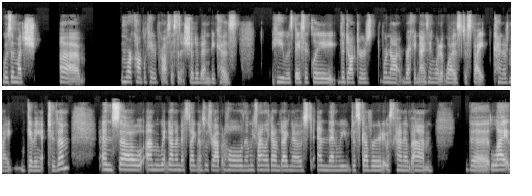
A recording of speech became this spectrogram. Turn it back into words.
was a much uh, more complicated process than it should have been because he was basically the doctors were not recognizing what it was despite kind of my giving it to them. And so um, we went down a misdiagnosis rabbit hole then we finally got him diagnosed and then we discovered it was kind of um, the light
